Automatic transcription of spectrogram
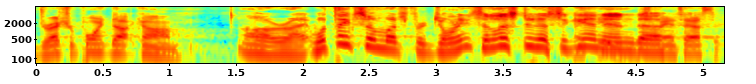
DirectorPoint.com. All right. Well, thanks so much for joining us, and let's do this again. And uh, fantastic.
